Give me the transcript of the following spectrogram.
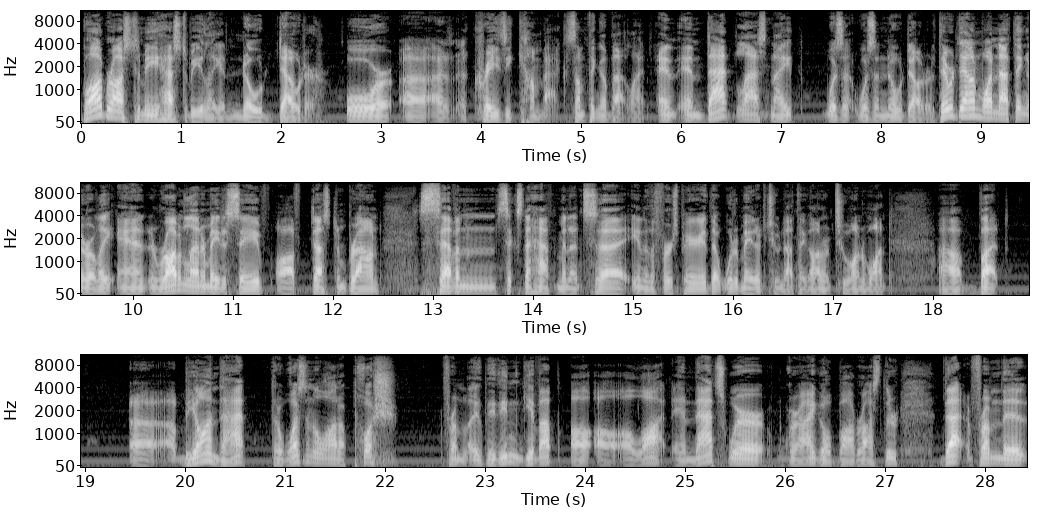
Bob Ross to me has to be like a no doubter or a, a, crazy comeback, something of that line. And and that last night was a was a no doubter. They were down one nothing early, and, and Robin Lehner made a save off Dustin Brown, seven six and a half minutes uh, into the first period that would have made it two nothing on a two on one. Uh, but uh, beyond that, there wasn't a lot of push from like they didn't give up a, a, a lot, and that's where where I go, Bob Ross. There, that from the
